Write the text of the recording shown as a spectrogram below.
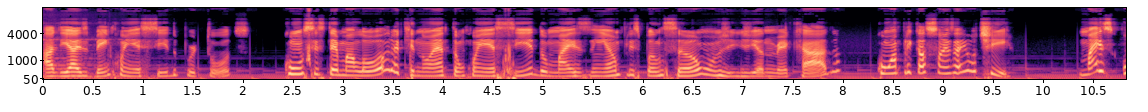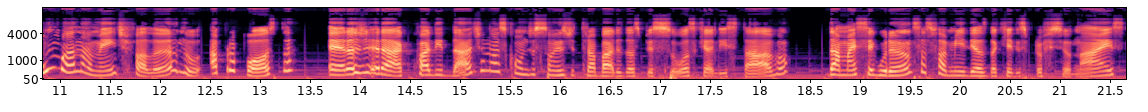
aliás bem conhecido por todos, com um sistema LoRa que não é tão conhecido, mas em ampla expansão hoje em dia no mercado, com aplicações IoT. Mas humanamente falando, a proposta era gerar qualidade nas condições de trabalho das pessoas que ali estavam, dar mais segurança às famílias daqueles profissionais,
